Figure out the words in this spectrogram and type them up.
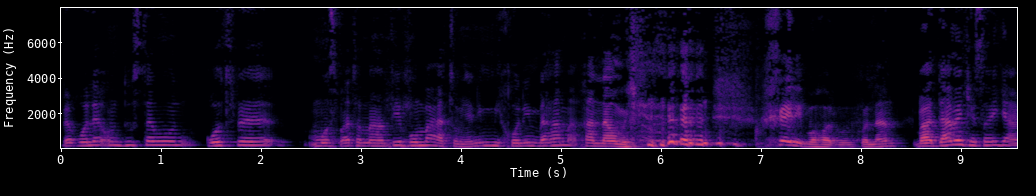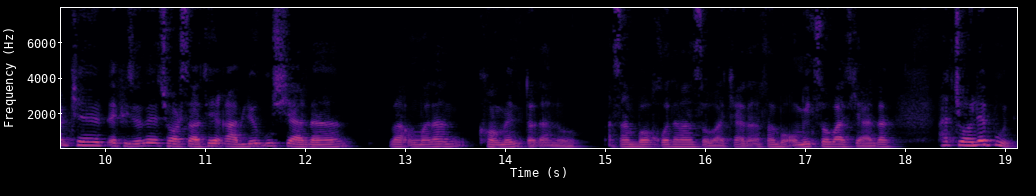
به قول اون دوستمون قطب مثبت و منفی بمب اتم. یعنی می‌خوریم به هم خندمو می‌گیره. خیلی باحال بود کلا. و دم کسایی گرم که اپیزود چهار ساعته قبلی رو گوش کردن و اومدن کامنت دادن و اصلا با خود من صحبت کردن اصلا با امید صحبت کردن. بعد جالب بود.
